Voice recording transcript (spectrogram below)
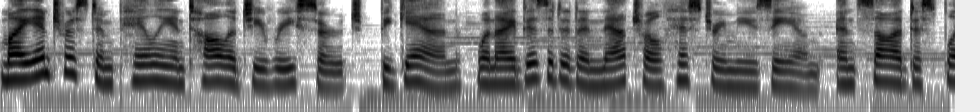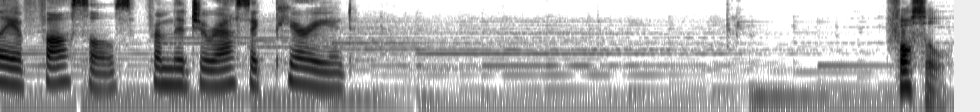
My interest in paleontology research began when I visited a natural history museum and saw a display of fossils from the Jurassic period. Fossil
